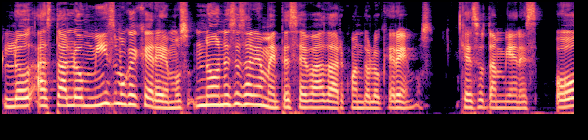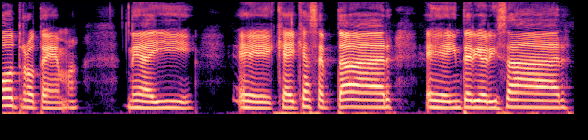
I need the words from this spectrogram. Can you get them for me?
lo, hasta lo mismo que queremos no necesariamente se va a dar cuando lo queremos, que eso también es otro tema de ahí eh, que hay que aceptar, eh, interiorizar,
